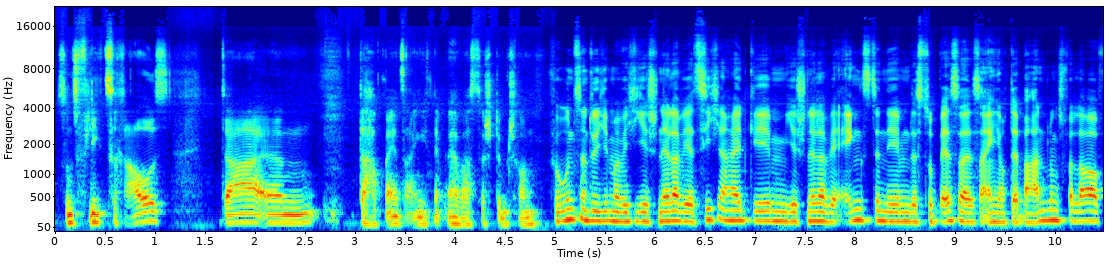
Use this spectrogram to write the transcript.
sonst fliegt es raus. Da ähm, da hat man jetzt eigentlich nicht mehr was, das stimmt schon. Für uns natürlich immer wichtig, je schneller wir Sicherheit geben, je schneller wir Ängste nehmen, desto besser ist eigentlich auch der Behandlungsverlauf.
